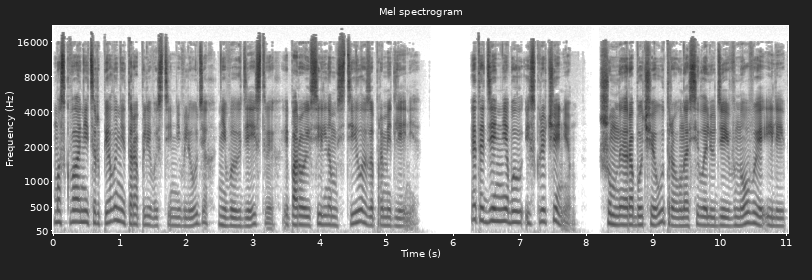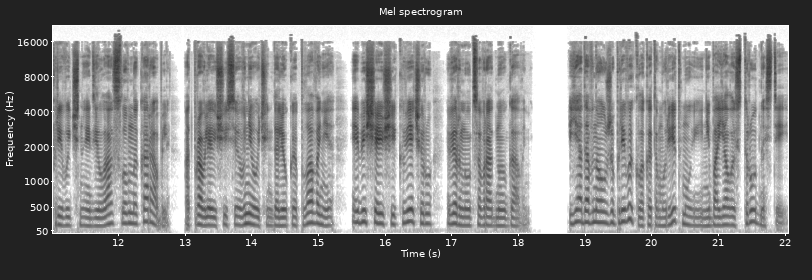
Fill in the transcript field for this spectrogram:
Москва не терпела неторопливости ни в людях, ни в их действиях и порой сильно мстила за промедление. Этот день не был исключением. Шумное рабочее утро уносило людей в новые или привычные дела, словно корабль, отправляющийся в не очень далекое плавание и обещающий к вечеру вернуться в родную гавань. Я давно уже привыкла к этому ритму и не боялась трудностей.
